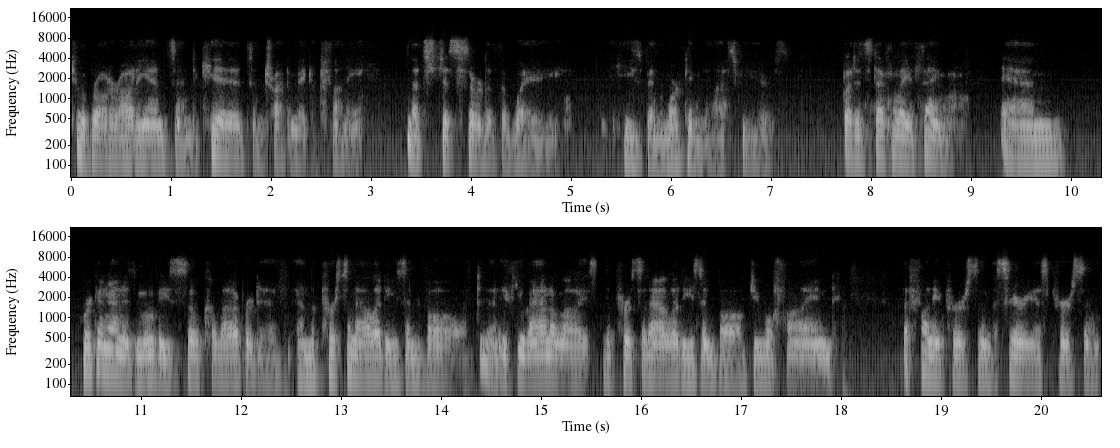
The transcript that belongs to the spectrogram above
to a broader audience and to kids and try to make it funny. That's just sort of the way he's been working the last few years. But it's definitely a thing. And working on his movies so collaborative and the personalities involved. And if you analyze the personalities involved, you will find the funny person, the serious person.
